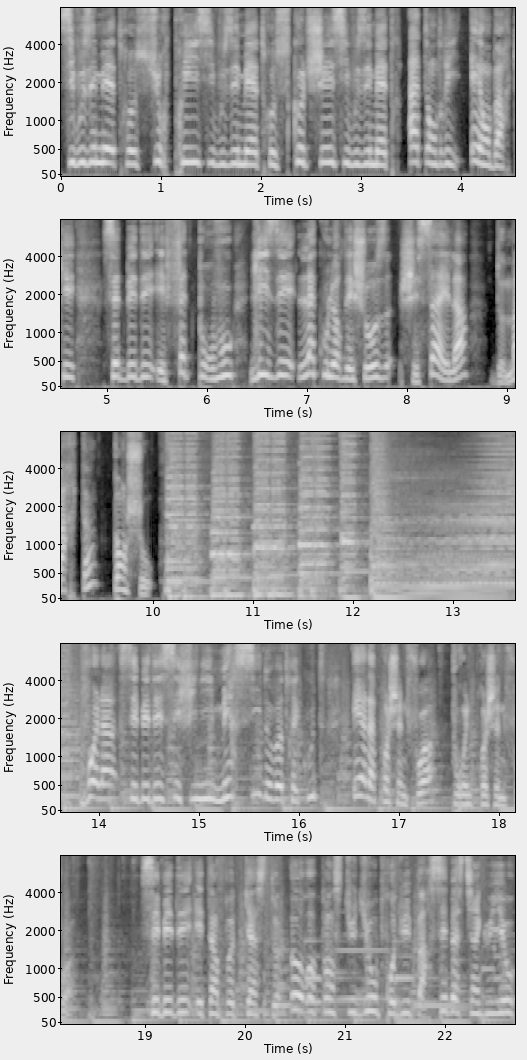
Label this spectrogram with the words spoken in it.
Si vous aimez être surpris, si vous aimez être scotché, si vous aimez être attendri et embarqué, cette BD est faite pour vous. Lisez La couleur des choses chez ça et là de Martin Panchaud. Voilà, CBD c'est fini, merci de votre écoute et à la prochaine fois pour une prochaine fois. CBD est un podcast Europe Studio produit par Sébastien Guyot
